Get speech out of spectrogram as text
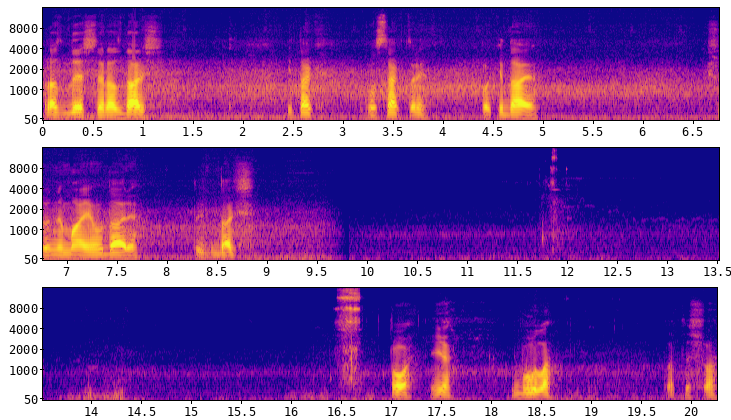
Раз ближче, раз далі. І так по секторі покидаю. Якщо немає ударів, то йду далі. О, є. Була. Та ти що?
